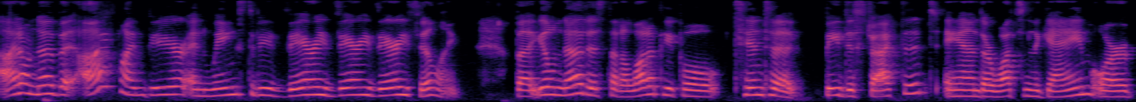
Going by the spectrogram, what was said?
I don't know, but I find beer and wings to be very, very, very filling. But you'll notice that a lot of people tend to be distracted and they're watching the game or,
